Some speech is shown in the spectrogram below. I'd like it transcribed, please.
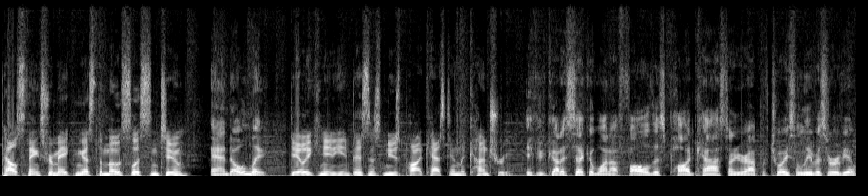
Pals, thanks for making us the most listened to and only daily Canadian business news podcast in the country. If you've got a second, why not follow this podcast on your app of choice and leave us a review?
